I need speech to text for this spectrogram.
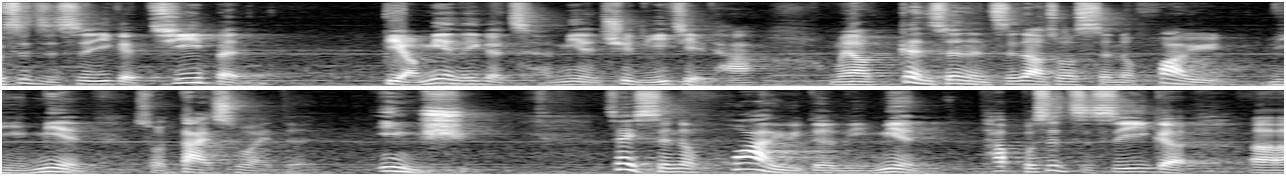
不是只是一个基本、表面的一个层面去理解它，我们要更深的知道说，神的话语里面所带出来的应许，在神的话语的里面，它不是只是一个呃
